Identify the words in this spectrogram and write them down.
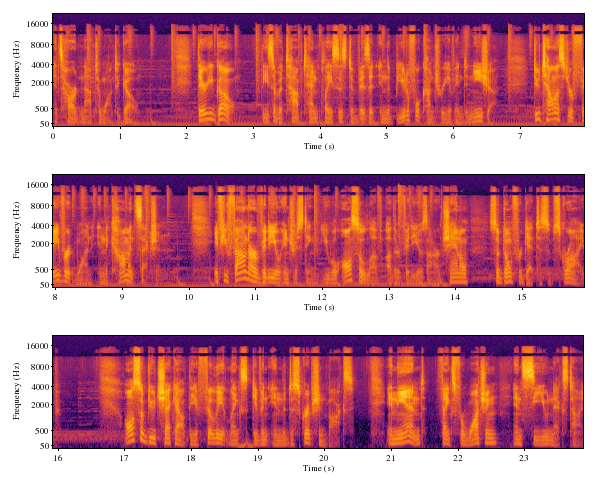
it's hard not to want to go. There you go. These are the top 10 places to visit in the beautiful country of Indonesia. Do tell us your favorite one in the comment section. If you found our video interesting, you will also love other videos on our channel, so don't forget to subscribe. Also do check out the affiliate links given in the description box. In the end, thanks for watching and see you next time.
